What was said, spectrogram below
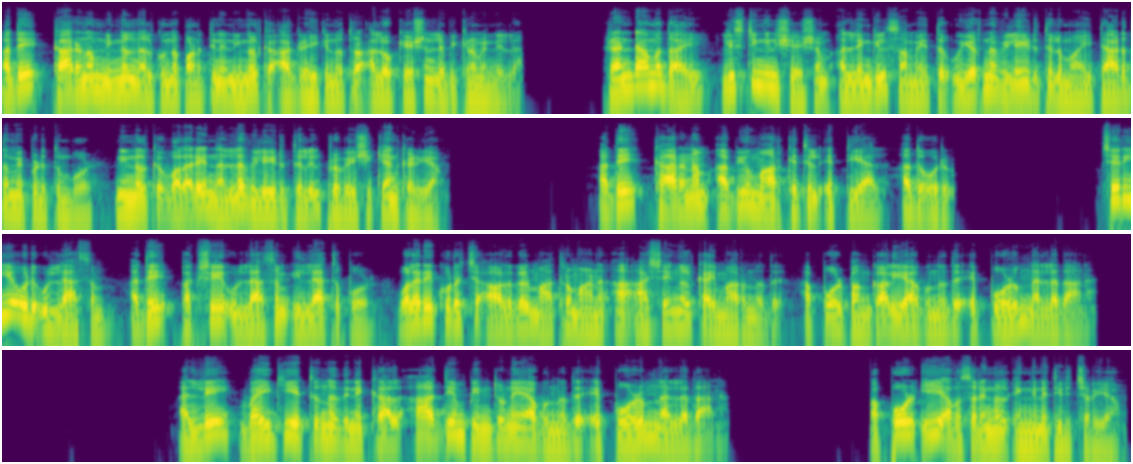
അതെ കാരണം നിങ്ങൾ നൽകുന്ന പണത്തിന് നിങ്ങൾക്ക് ആഗ്രഹിക്കുന്നത്ര അലോക്കേഷൻ ലഭിക്കണമെന്നില്ല. രണ്ടാമതായി ലിസ്റ്റിംഗിന് ശേഷം അല്ലെങ്കിൽ സമയത്ത് ഉയർന്ന വിലയിരുത്തലുമായി താരതമ്യപ്പെടുത്തുമ്പോൾ നിങ്ങൾക്ക് വളരെ നല്ല വിലയിരുത്തലിൽ പ്രവേശിക്കാൻ കഴിയാം. അതേ കാരണം അബ്യു മാർക്കറ്റിൽ എത്തിയാൽ അത് ഒരു ചെറിയ ഒരു ഉല്ലാസം അതെ പക്ഷേ ഉല്ലാസം ഇല്ലാത്തപ്പോൾ വളരെ കുറച്ച് ആളുകൾ മാത്രമാണ് ആ ആശയങ്ങൾ കൈമാറുന്നത്. അപ്പോൾ പങ്കാളിയാകുന്നത് എപ്പോഴും നല്ലതാണ്. അല്ലേ വൈകിയെത്തുന്നതിനേക്കാൾ ആദ്യം പിന്തുണയാകുന്നത് എപ്പോഴും നല്ലതാണ്. അപ്പോൾ ഈ അവസരങ്ങൾ എങ്ങനെ തിരിച്ചറിയാം?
